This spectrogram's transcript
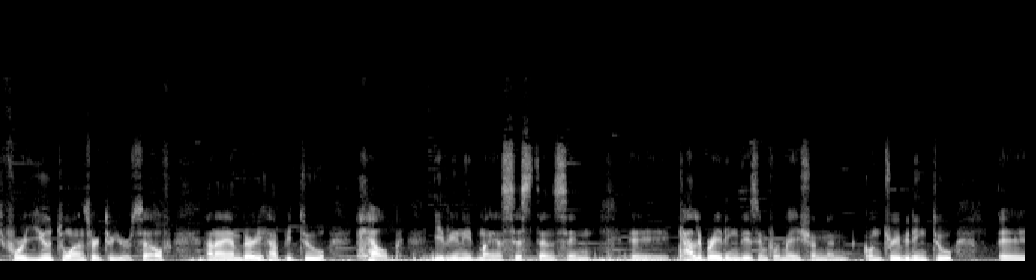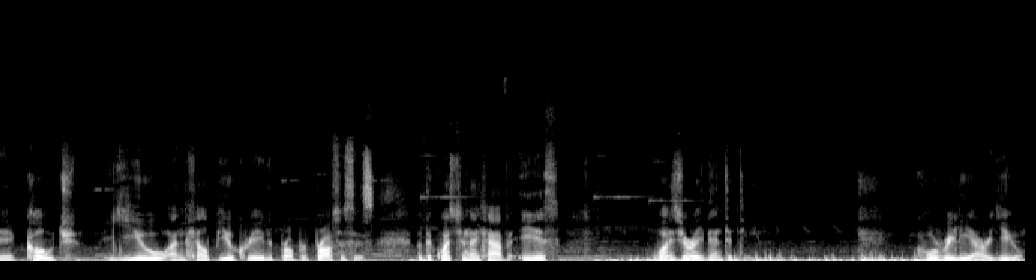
for you to answer to yourself, and I am very happy to help if you need my assistance in uh, calibrating this information and contributing to uh, coach you and help you create the proper processes. But the question I have is, what is your identity? Who really are you?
